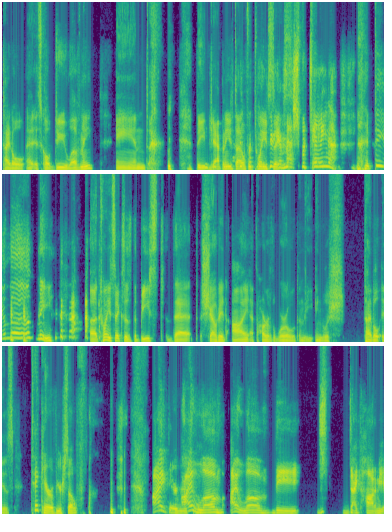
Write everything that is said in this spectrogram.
title. Uh, it's called Do You Love Me? And the Japanese title for 26 Do you mashed potato? Do you love me? Uh, 26 is the beast that shouted I at the heart of the world, and the English title is Take Care of Yourself. I I love I love the just dichotomy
